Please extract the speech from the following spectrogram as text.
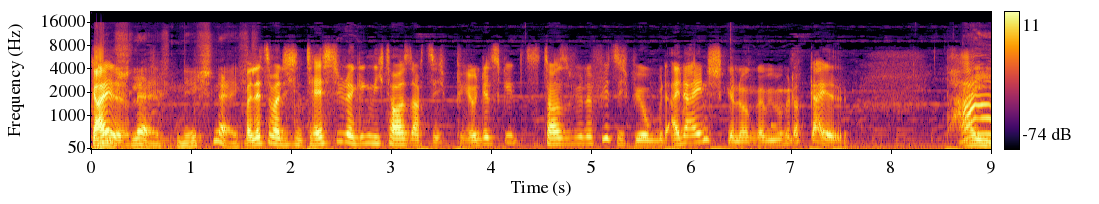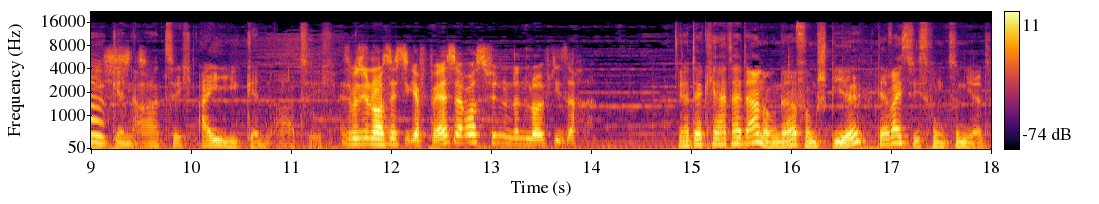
Geil. Nicht schlecht, nicht schlecht. Weil letztes Mal hatte ich einen Test, dann ging nicht 1080p und jetzt geht es 1440p mit einer Einstellung. Da habe ich mir gedacht, geil. Passt. Eigenartig, eigenartig. Jetzt muss ich noch 60 FPS herausfinden und dann läuft die Sache. Ja, der Kerl hat halt Ahnung, ne, vom Spiel. Der weiß, wie es funktioniert.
